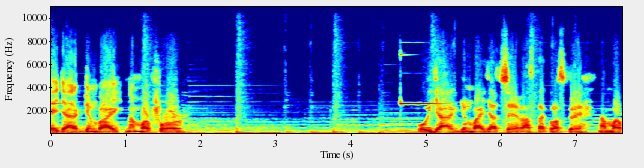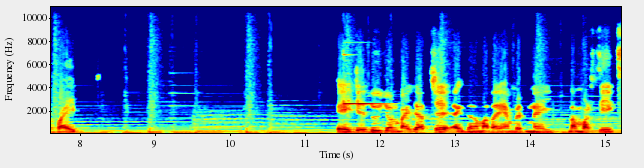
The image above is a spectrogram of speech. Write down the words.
এই যে আরেকজন ভাই, নাম্বার ফোর ওই যে আরেকজন ভাই যাচ্ছে রাস্তা ক্রস করে, নাম্বার ফাইভ এই যে দুইজন ভাই যাচ্ছে, একজনের মাথায় হ্যামলেট নেই, নাম্বার সিক্স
